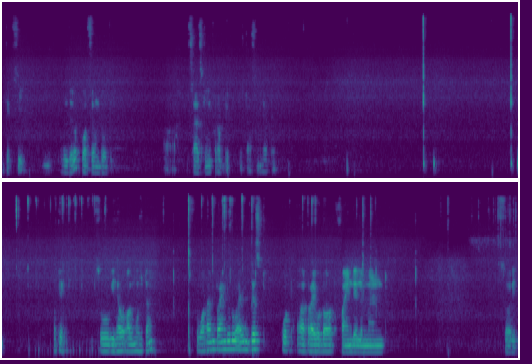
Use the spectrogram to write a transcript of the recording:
Okay see. 004723 uh, it's asking for update. Just asking that. Okay so we have almost done. So what i'm trying to do i will just put a driver dot find element sorry.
